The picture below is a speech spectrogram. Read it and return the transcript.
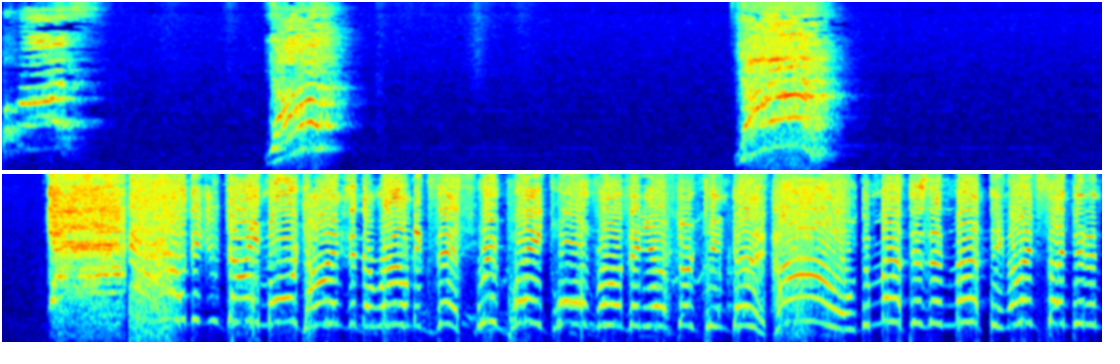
Thomas! Ja? Ja? How did you die more times than the round exists? We've played 12 rounds and you have 13 dead! How? The math isn't mathing! Einstein didn't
